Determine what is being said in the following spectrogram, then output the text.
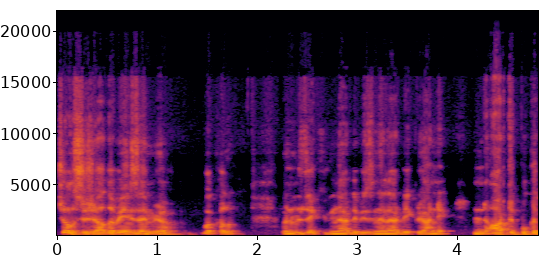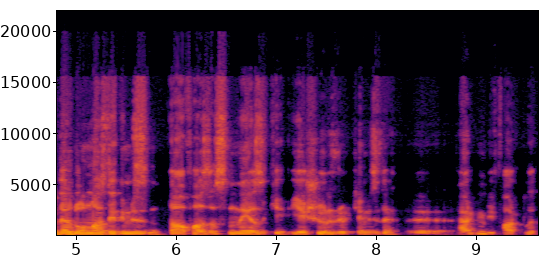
Çalışacağı da benzemiyor. Bakalım önümüzdeki günlerde bizi neler bekliyor. Hani artık bu kadar da olmaz dediğimizin daha fazlasını ne yazık ki yaşıyoruz ülkemizde. E, her gün bir farklı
